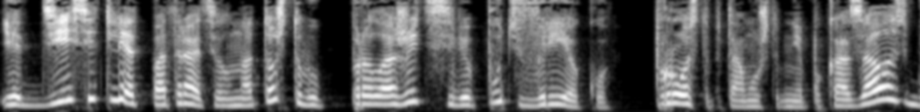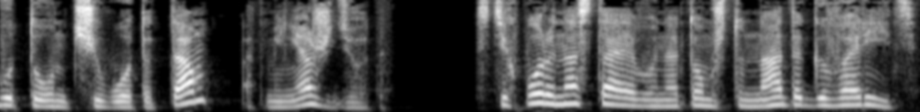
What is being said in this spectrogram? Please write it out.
Я десять лет потратил на то, чтобы проложить себе путь в реку, просто потому что мне показалось, будто он чего-то там от меня ждет. С тех пор и настаиваю на том, что надо говорить.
